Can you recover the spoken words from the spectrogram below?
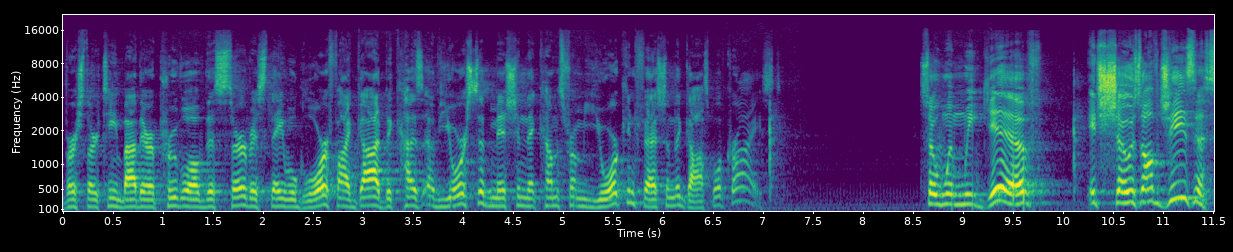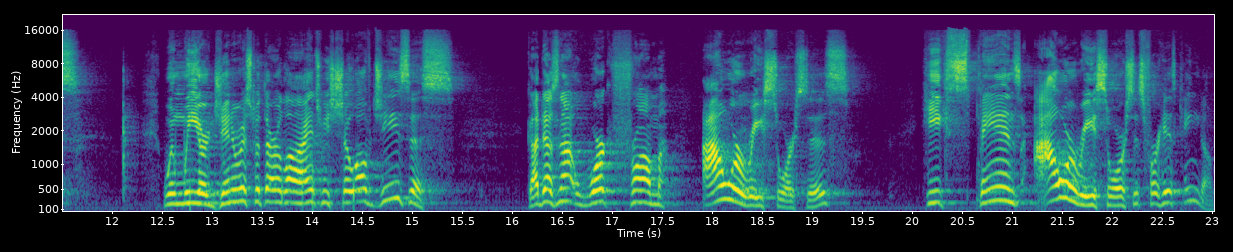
verse 13, by their approval of this service, they will glorify God because of your submission that comes from your confession of the gospel of Christ. So when we give, it shows off Jesus. When we are generous with our lives, we show off Jesus. God does not work from our resources, He expands our resources for His kingdom.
